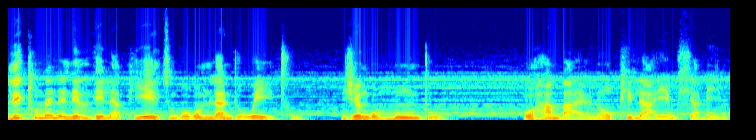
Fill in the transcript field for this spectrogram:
Lixhumene nemvelaphi yethu ngokomlando wethu njengomuntu ohambayo nophilayo emhlabeni.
